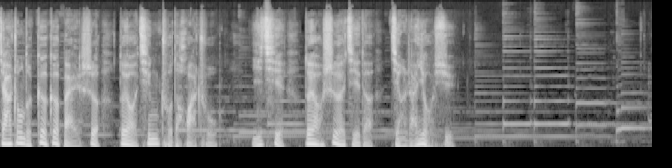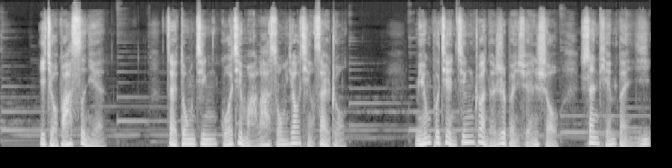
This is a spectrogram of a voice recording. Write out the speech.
家中的各个摆设都要清楚地画出，一切都要设计的。井然有序。一九八四年，在东京国际马拉松邀请赛中，名不见经传的日本选手山田本一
